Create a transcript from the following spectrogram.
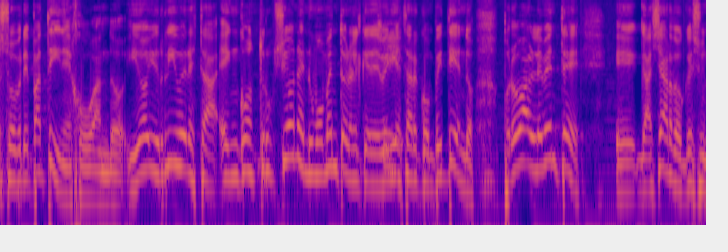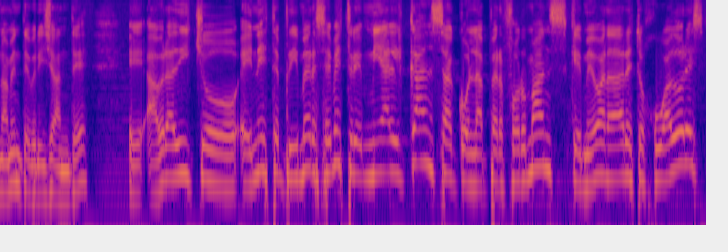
sobre patines jugando. Y hoy River está en construcción en un momento en el que debería estar compitiendo. Probablemente eh, Gallardo, que es una mente brillante, eh, habrá dicho en este primer semestre: me alcanza con la performance que me van a dar estos jugadores,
